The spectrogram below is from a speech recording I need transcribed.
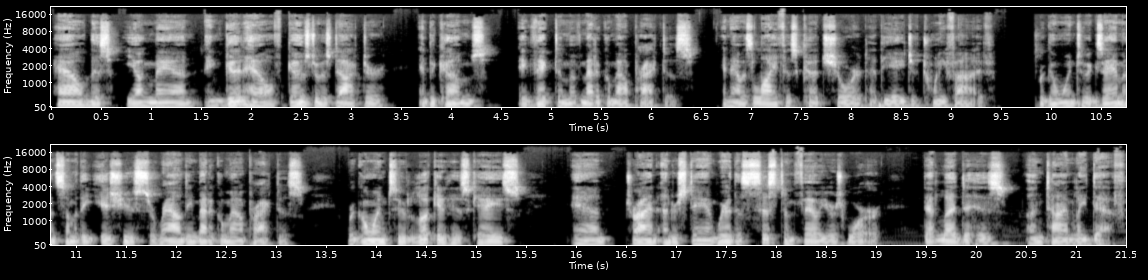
how this young man in good health goes to his doctor and becomes a victim of medical malpractice, and how his life is cut short at the age of 25. We're going to examine some of the issues surrounding medical malpractice. We're going to look at his case and try and understand where the system failures were that led to his untimely death.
